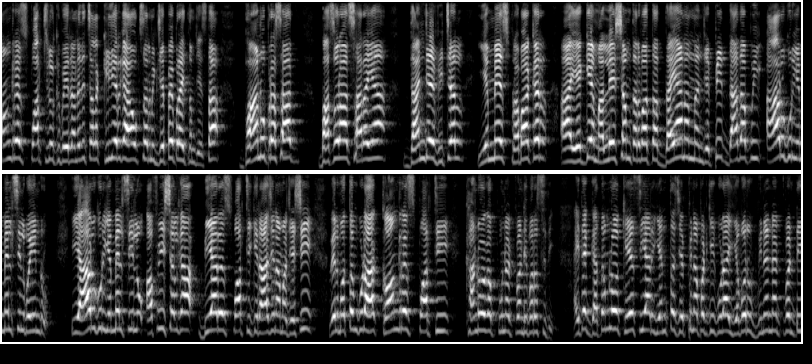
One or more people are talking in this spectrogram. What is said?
కాంగ్రెస్ పార్టీలోకి పోయారు అనేది చాలా క్లియర్గా ఒకసారి మీకు చెప్పే ప్రయత్నం చేస్తా. భానుప్రసాద్ బసవరాజ్ సారయ్య దండే విఠల్ ఎంఎస్ ప్రభాకర్ ఆ ఎగ్గే మల్లేశం తర్వాత దయానంద్ అని చెప్పి దాదాపు ఈ ఆరుగురు ఎమ్మెల్సీలు పోయినరు. ఈ ఆరుగురు ఎమ్మెల్సీలు అఫీషియల్గా బీఆర్ఎస్ పార్టీకి రాజీనామా చేసి వీళ్ళు మొత్తం కూడా కాంగ్రెస్ పార్టీ కండువ కప్పుకున్నటువంటి పరిస్థితి. అయితే గతంలో కేసీఆర్ ఎంత చెప్పినప్పటికీ కూడా ఎవరు విననటువంటి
